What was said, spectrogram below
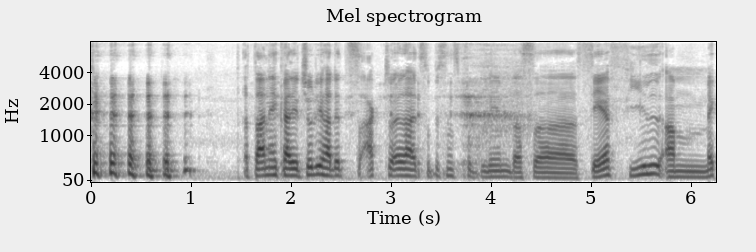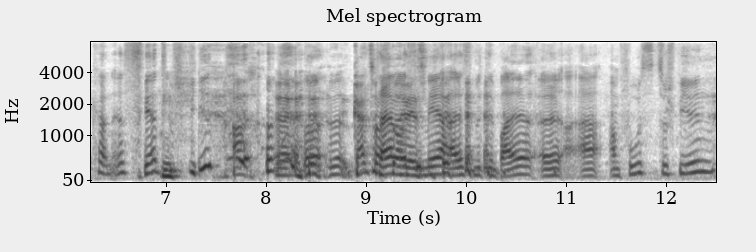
Daniel Caligiuri hat jetzt aktuell halt so ein bisschen das Problem, dass er sehr viel am Meckern ist während dem Spiel. Ach, äh, ganz was Teilweise Neues. mehr als mit dem Ball äh, am Fuß zu spielen.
